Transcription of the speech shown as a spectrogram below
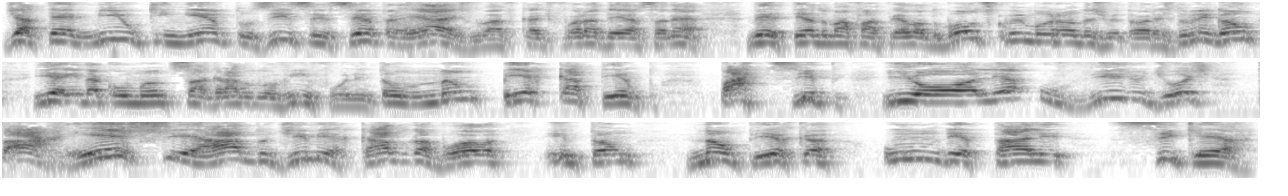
de até 1.560 reais. Não vai ficar de fora dessa, né? Metendo uma favela do bolso, comemorando as vitórias do Mengão e ainda com o manto sagrado novinho em folha. Então não perca tempo participe. E olha, o vídeo de hoje tá recheado de mercado da bola, então não perca um detalhe sequer.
